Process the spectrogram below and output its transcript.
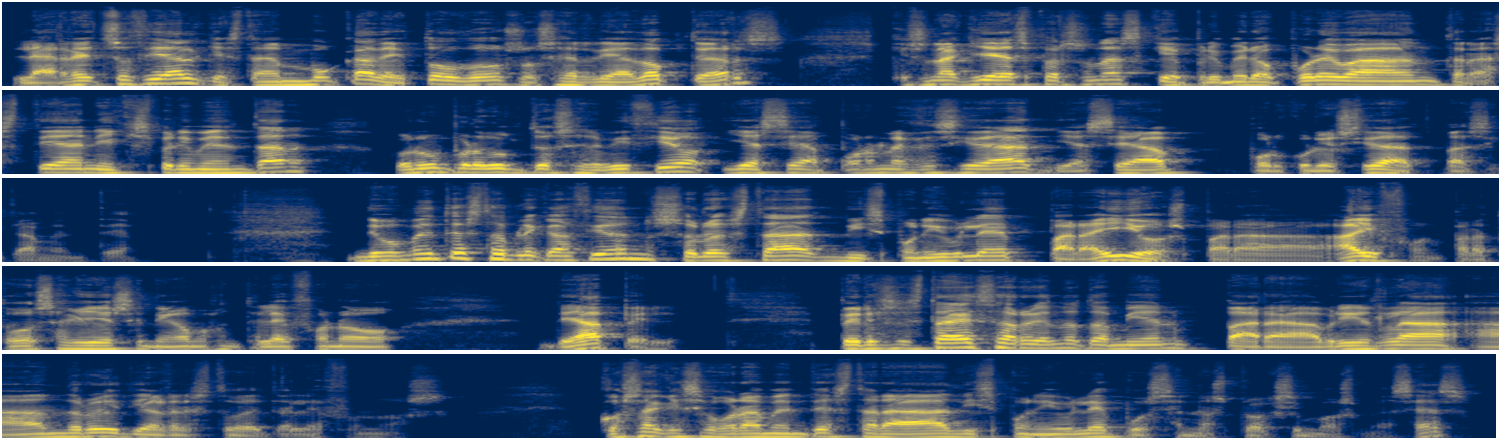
La red social que está en boca de todos los early adopters, que son aquellas personas que primero prueban, trastean y experimentan con un producto o servicio, ya sea por necesidad, ya sea por curiosidad, básicamente. De momento esta aplicación solo está disponible para iOS, para iPhone, para todos aquellos que tengamos un teléfono de Apple pero se está desarrollando también para abrirla a Android y al resto de teléfonos, cosa que seguramente estará disponible pues, en los próximos meses.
